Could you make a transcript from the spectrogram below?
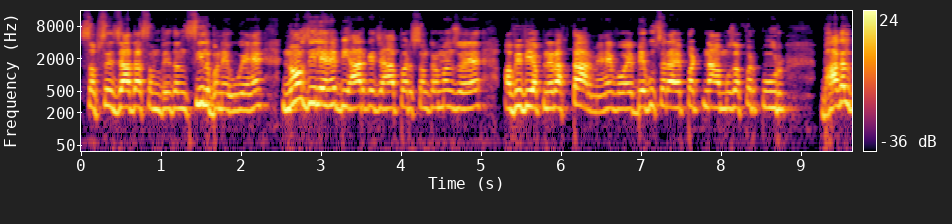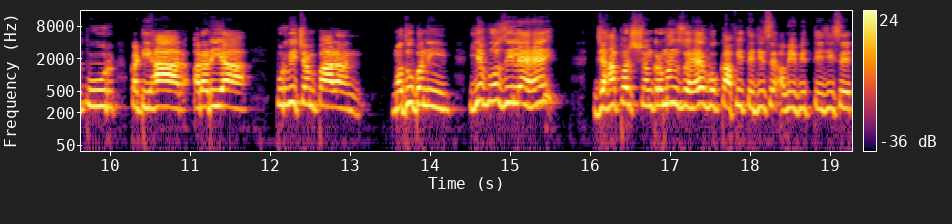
सबसे ज़्यादा संवेदनशील बने हुए हैं। नौ ज़िले हैं बिहार के जहाँ पर संक्रमण जो है अभी भी अपने रफ्तार में है। वो है बेगूसराय, पटना, मुजफ्फरपुर, भागलपुर, कटिहार, अररिया, पूर्वी चंपारण, मधुबनी, ये वो ज़िले हैं जहाँ पर संक्रमण जो है वो काफ़ी तेज़ी से, अभी भी तेज़ी से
